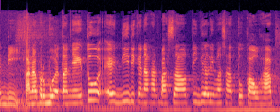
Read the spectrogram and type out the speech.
Edi. Karena perbuatannya itu, Edi dikenakan pasal 351 KUHP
